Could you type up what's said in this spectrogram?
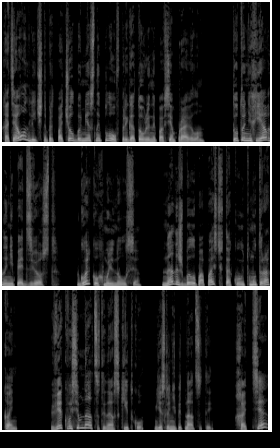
хотя он лично предпочел бы местный плов, приготовленный по всем правилам. Тут у них явно не пять звезд. Горько ухмыльнулся. Надо ж было попасть в такую тьму-таракань. Век восемнадцатый навскидку, если не пятнадцатый. Хотя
